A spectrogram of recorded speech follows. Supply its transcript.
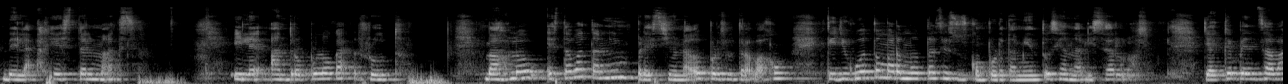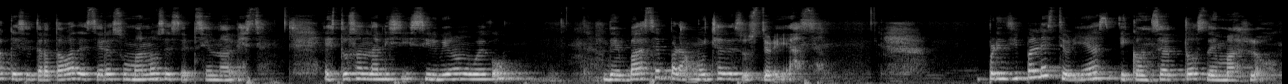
de la Gestalt Max y la antropóloga Ruth Maslow estaba tan impresionado por su trabajo que llegó a tomar notas de sus comportamientos y analizarlos, ya que pensaba que se trataba de seres humanos excepcionales. Estos análisis sirvieron luego de base para muchas de sus teorías. Principales teorías y conceptos de Maslow.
